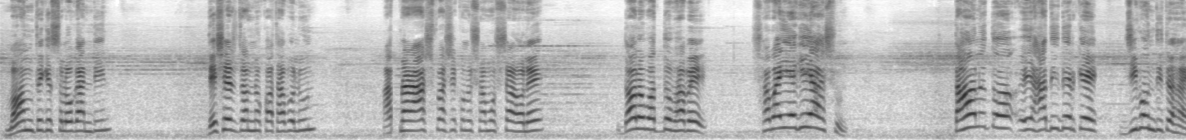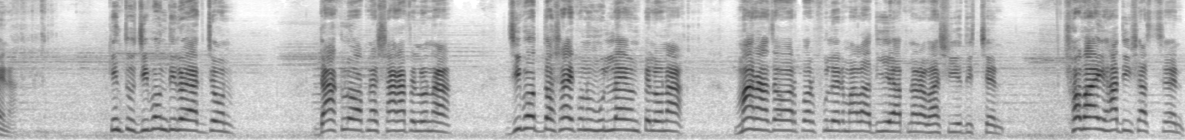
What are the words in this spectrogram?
মন থেকে স্লোগান দিন। দেশের জন্য কথা বলুন। আপনার আশপাশে কোনো সমস্যা হলে দলবদ্ধভাবে সবাই এগিয়ে আসুন। তাহলে তো এই হাদিদেরকে জীবন দিতে হয় না। কিন্তু জীবন দিল একজন, ডাকলো আপনার সাড়া পেল না, জীবদ্দশায় কোনো মূল্যায়ন পেল না, মারা যাওয়ার পর ফুলের মালা দিয়ে আপনারা ভাসিয়ে দিচ্ছেন, সবাই হাদি সাজছেন,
